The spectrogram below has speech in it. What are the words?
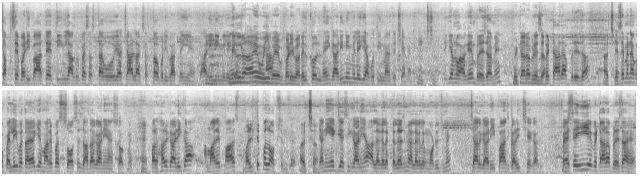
सबसे बड़ी बात है तीन लाख रुपए सस्ता वो या चार लाख सस्ता हो बड़ी बात नहीं है। गाड़ी नहीं मिलेगी मिल रहा है वही बड़ी- बात। बिल्कुल नई गाड़ी नहीं मिलेगी आपको तीन महीने से छह महीने अच्छा देखिए हम लोग आ गए ब्रेजा में। Vitara Brezza. Vitara Brezza. अच्छा। जैसे मैंने आपको पहले ही बताया कि हमारे पास सौ से ज़्यादा गाड़ियाँ हैं स्टॉक में और हर गाड़ी का हमारे पास मल्टीपल ऑप्शन है। अच्छा। यानी एक जैसी गाड़ियाँ अलग अलग कलर्स में अलग अलग मॉडल्स में चार गाड़ी पाँच गाड़ी छः गाड़ी। वैसे ही ये विटारा ब्रेजा है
